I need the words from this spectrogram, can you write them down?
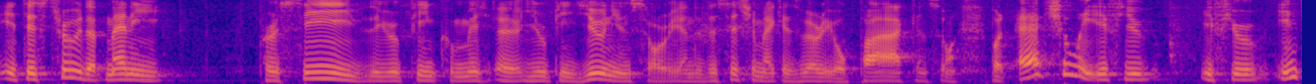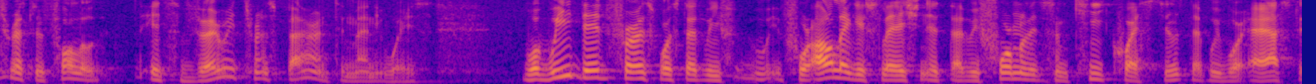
it is true that many perceive the European, uh, European Union, sorry, and the decision making is very opaque and so on. But actually, if you if you're interested, follow it's very transparent in many ways. What we did first was that we, for our legislation, it, that we formulated some key questions that we were asked,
